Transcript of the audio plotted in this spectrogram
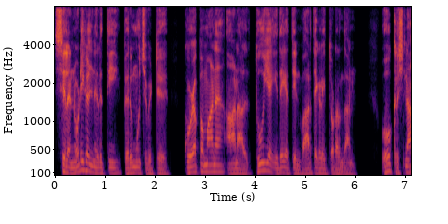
சில நொடிகள் நிறுத்தி பெருமூச்சு விட்டு குழப்பமான ஆனால் தூய இதயத்தின் வார்த்தைகளை தொடர்ந்தான். ஓ கிருஷ்ணா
